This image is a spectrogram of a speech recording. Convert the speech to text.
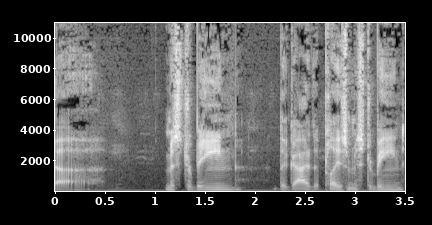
uh, Mr. Bean, the guy that plays Mr. Bean,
